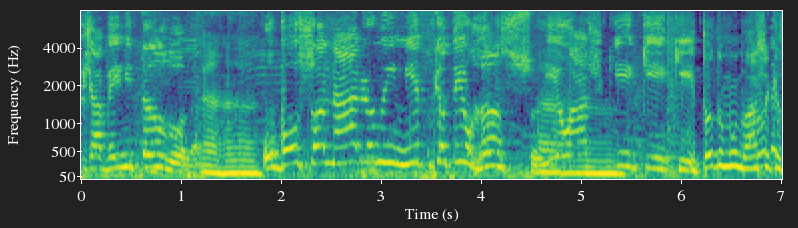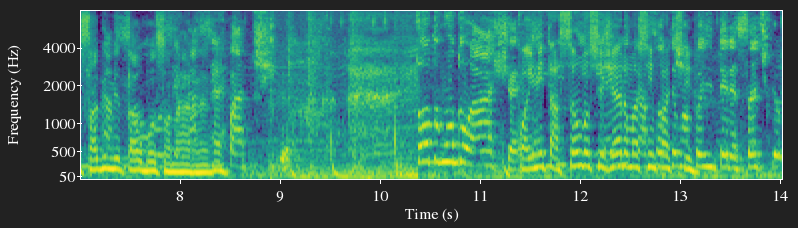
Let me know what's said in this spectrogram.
já vem imitando o Lula. Uhum. O Bolsonaro eu não imito porque eu tenho ranço. Uhum. E eu acho que. que, que e todo mundo acha que sabe imitar o Bolsonaro, né? Simpatia. Todo mundo acha. Com a imitação você gera uma simpatia. Tem uma coisa interessante que eu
